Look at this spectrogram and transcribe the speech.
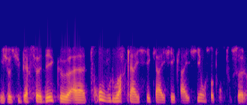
mais je suis persuadé qu'à trop vouloir clarifier, clarifier, clarifier, on se retrouve tout seul.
